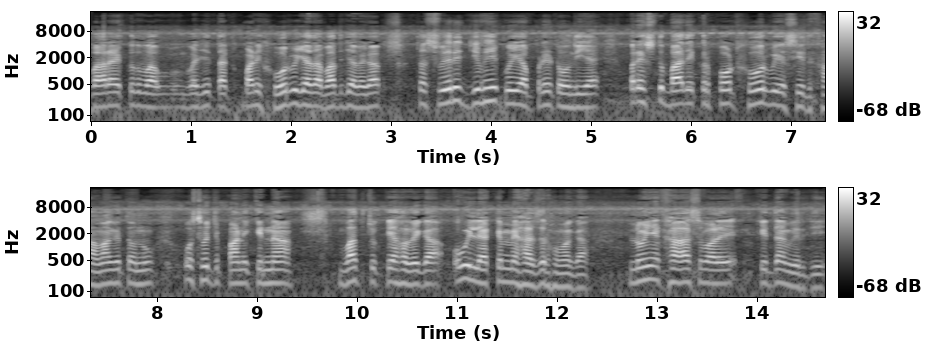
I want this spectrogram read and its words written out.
12 1 ਵਜੇ ਤੱਕ ਪਾਣੀ ਹੋਰ ਵੀ ਜ਼ਿਆਦਾ ਵੱਧ ਜਾਵੇਗਾ। ਤਾਂ ਸਵੇਰੇ ਜਿਵੇਂ ਕੋਈ ਅਪਡੇਟ ਆਉਂਦੀ ਹੈ ਪਰ ਇਸ ਤੋਂ ਬਾਅਦ ਇੱਕ ਰਿਪੋਰਟ ਹੋਰ ਵੀ ਅਸੀਂ ਦਿਖਾਵਾਂਗੇ ਤੁਹਾਨੂੰ, ਉਸ ਵਿੱਚ ਪਾਣੀ ਕਿੰਨਾ ਵੱਧ ਚੁੱਕਿਆ ਹੋਵੇਗਾ, ਉਹ ਵੀ ਲੈ ਕੇ ਮੈਂ ਹਾਜ਼ਰ ਹੋਵਾਂਗਾ। ਲੋਹੀਆਂ ਖਾਸ ਵਾਲੇ ਕਿੱਦਾਂ ਵੀਰ ਜੀ?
